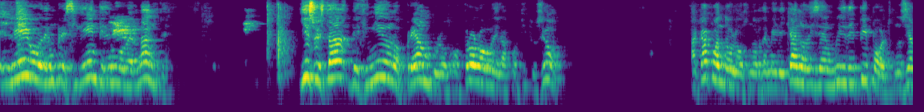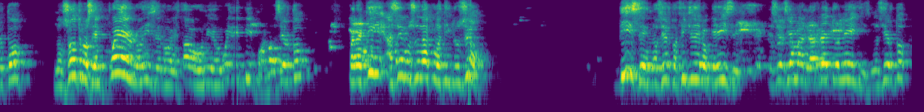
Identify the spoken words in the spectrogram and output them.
el ego de un presidente, de un gobernante. Y eso está definido en los preámbulos o prólogos de la Constitución. Acá cuando los norteamericanos dicen we the people, ¿no es cierto? Nosotros el pueblo, dicen los Estados Unidos, we the people, ¿no es cierto? ¿Para qué hacemos una constitución? Dicen, ¿no es cierto? Fíjense lo que dice. Eso se llama la retro legis, ¿no es cierto?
